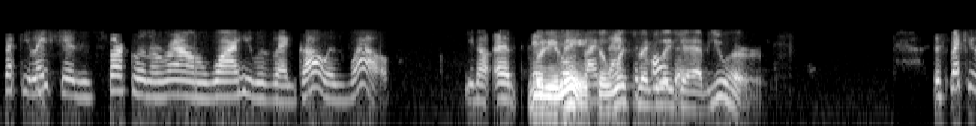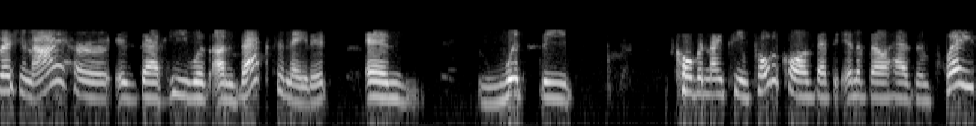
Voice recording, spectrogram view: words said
speculation circling around why he was let go as well. You know, uh, What do you mean? right so what speculation COVID. have you heard? The speculation I heard is that he was unvaccinated, and with the COVID nineteen protocols that the NFL has in place,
